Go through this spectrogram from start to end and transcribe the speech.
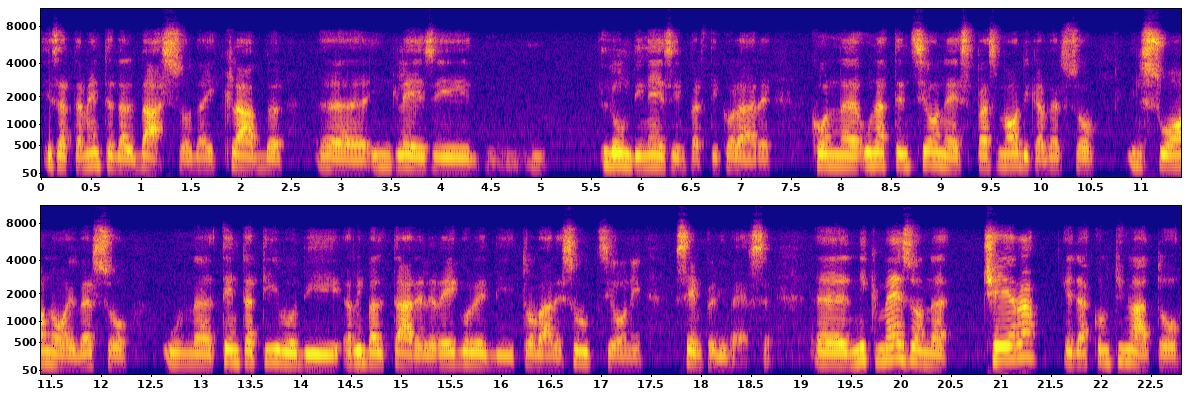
esattamente dal basso, dai club eh, inglesi, londinesi in particolare, con un'attenzione spasmodica verso il suono e verso un tentativo di ribaltare le regole, di trovare soluzioni sempre diverse. Eh, Nick Mason c'era ed ha continuato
